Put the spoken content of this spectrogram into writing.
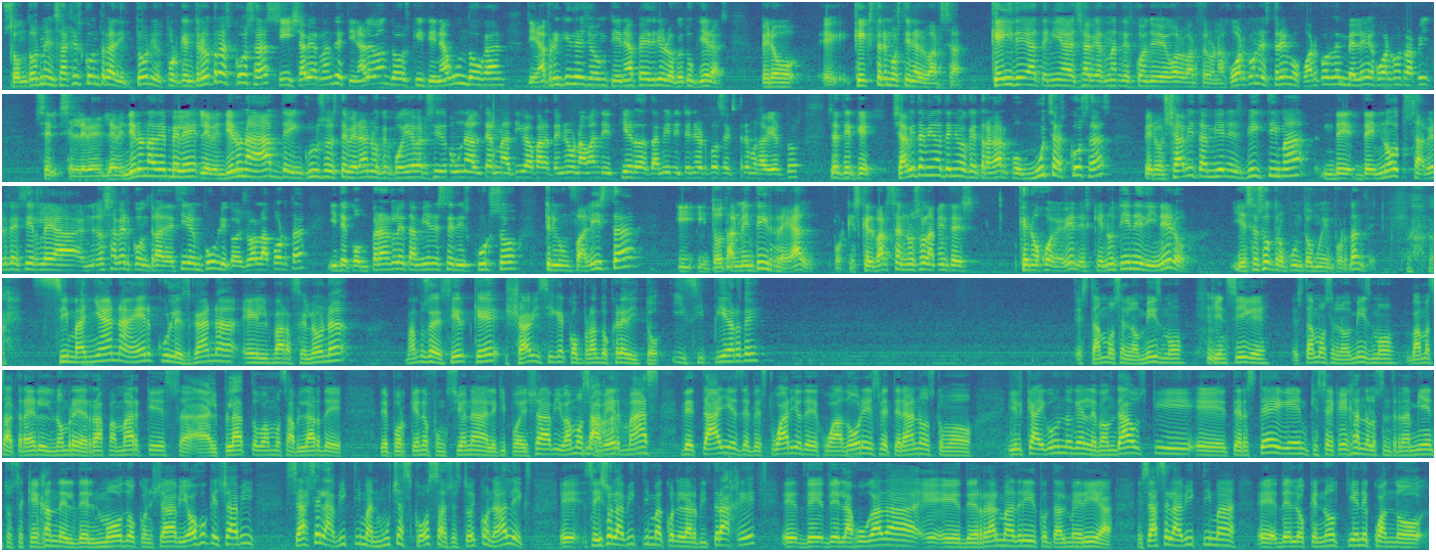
son dos mensajes contradictorios, porque entre otras cosas, sí, Xavi Hernández tiene a Lewandowski, tiene a Gundogan, tiene a Frenkie de Jong, tiene a Pedri, lo que tú quieras, pero eh, ¿qué extremos tiene el Barça? ¿Qué idea tenía Xavi Hernández cuando llegó al Barcelona? Jugar con extremo, jugar con Dembélé, jugar con Rafinha. Se, le, vendieron a Dembélé, le vendieron a Abde incluso este verano, que podía haber sido una alternativa para tener una banda izquierda también y tener dos extremos abiertos. Es decir, que Xavi también ha tenido que tragar con muchas cosas, pero Xavi también es víctima de, de no saber decirle a, no saber contradecir en público a Joan Laporta y de comprarle también ese discurso triunfalista y, y totalmente irreal. Porque es que el Barça no solamente es que no juegue bien, es que no tiene dinero. Y ese es otro punto muy importante. Si mañana Hércules gana el Barcelona, vamos a decir que Xavi sigue comprando crédito. Y si pierde, Estamos en lo mismo. ¿Quién sigue? Estamos en lo mismo. Vamos a traer el nombre de Rafa Márquez al plato. Vamos a hablar de, de por qué no funciona el equipo de Xavi. Vamos a ver más detalles del vestuario de jugadores veteranos como Ilkay Gundogan, Lewandowski, eh, Ter Stegen, que se quejan de los entrenamientos, se quejan del, modo con Xavi. Ojo que Xavi se hace la víctima en muchas cosas. Estoy con Alex. Eh, se hizo la víctima con el arbitraje eh, de, la jugada eh, de Real Madrid contra Almería. Se hace la víctima de lo que no tiene cuando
